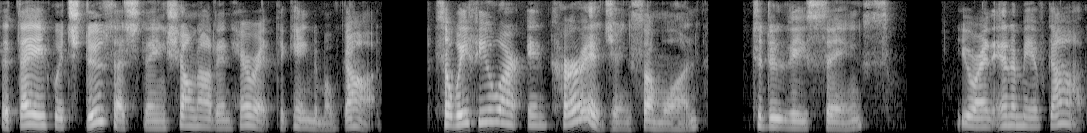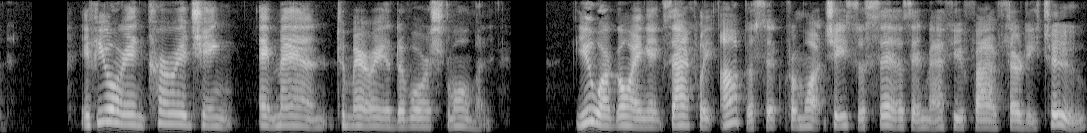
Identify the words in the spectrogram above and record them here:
that they which do such things shall not inherit the kingdom of God. So if you are encouraging someone to do these things, you are an enemy of God. If you are encouraging a man to marry a divorced woman, you are going exactly opposite from what Jesus says in Matthew 5:32,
